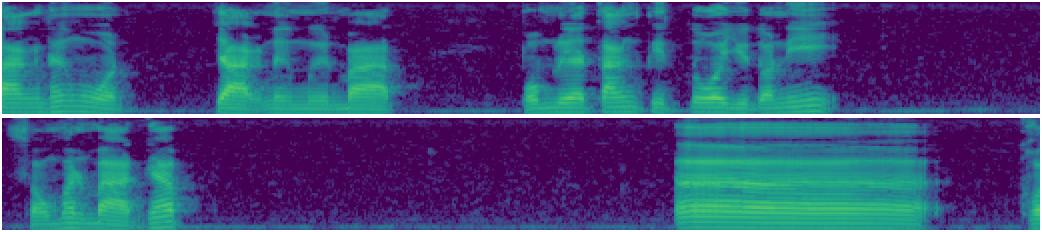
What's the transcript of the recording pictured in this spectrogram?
ตังค์ทั้งหมดจาก 10,000 บาท ผมเหลือตังค์ติดตัวอยู่ตอนนี้ 2,000 บาทครับอขอ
